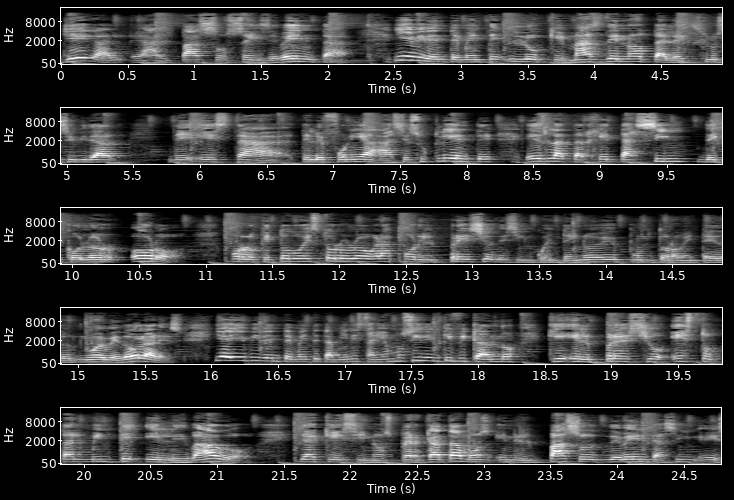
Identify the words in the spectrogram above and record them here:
llega al, al paso 6 de venta. Y evidentemente lo que más denota la exclusividad de esta telefonía hacia su cliente es la tarjeta SIM de color oro por lo que todo esto lo logra por el precio de 59.99 dólares. Y ahí evidentemente también estaríamos identificando que el precio es totalmente elevado, ya que si nos percatamos en el paso de venta 5, eh,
